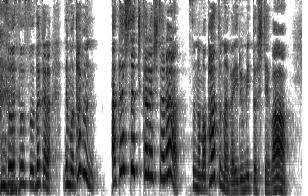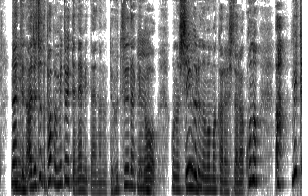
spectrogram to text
そうそうそう。だから、でも多分、私たちからしたら、その、まあ、パートナーがいる身としては、なんていうの、うん。あ、じゃあちょっとパパ見といてね、みたいなのって普通だけど、このシングルのママからしたら、この、あ、見と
